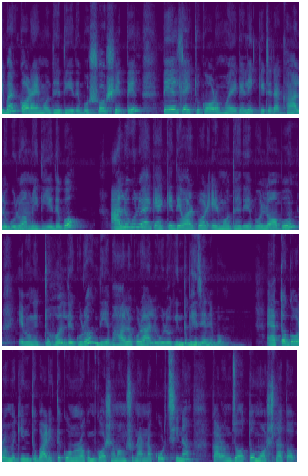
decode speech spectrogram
এবার কড়াইয়ের মধ্যে দিয়ে দেবো সর্ষের তেল। তেলটা একটু গরম হয়ে গেলেই কেটে রাখা আলুগুলো আমি দিয়ে দেবো। আলুগুলো একে একে দেওয়ার পর এর মধ্যে দেবো লবণ এবং একটু হলদে গুঁড়ো দিয়ে ভালো করে আলুগুলো কিন্তু ভেজে নেব। এত গরমে কিন্তু বাড়িতে কোনো রকম কষা মাংস রান্না করছি না, কারণ যত মশলা তত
